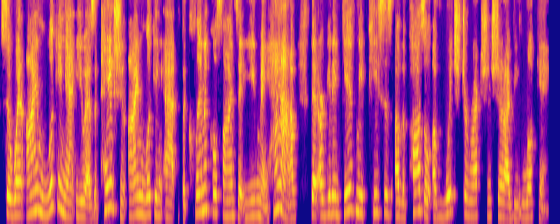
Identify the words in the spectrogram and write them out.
So when I'm looking at you as a patient, I'm looking at the clinical signs that you may have that are going to give me pieces of the puzzle of which direction should I be looking.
